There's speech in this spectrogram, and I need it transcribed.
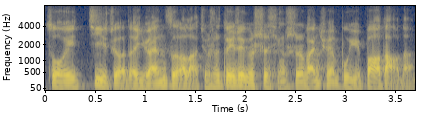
作为记者的原则了，就是对这个事情是完全不予报道的。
